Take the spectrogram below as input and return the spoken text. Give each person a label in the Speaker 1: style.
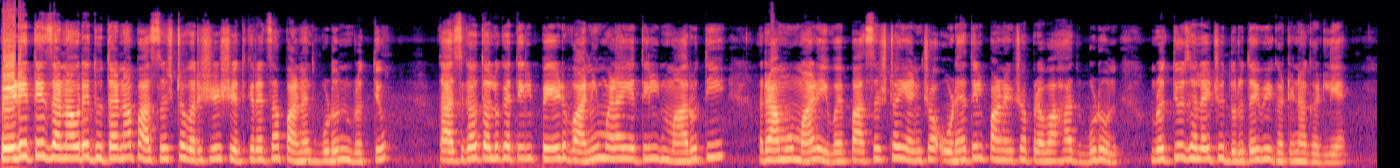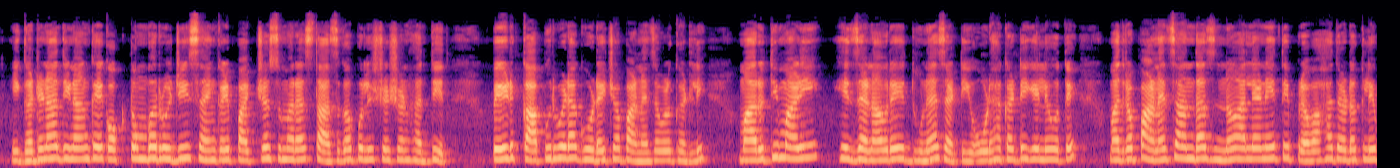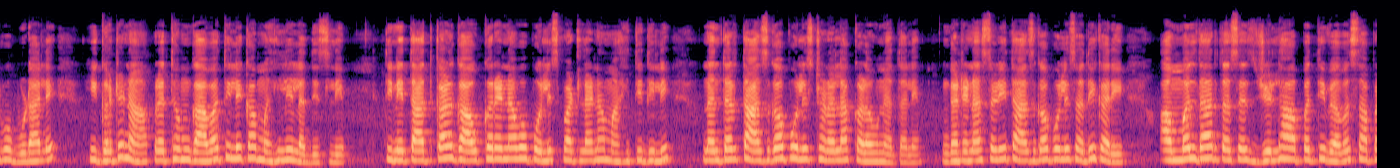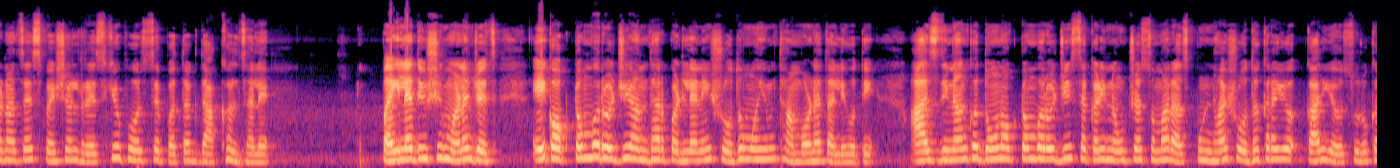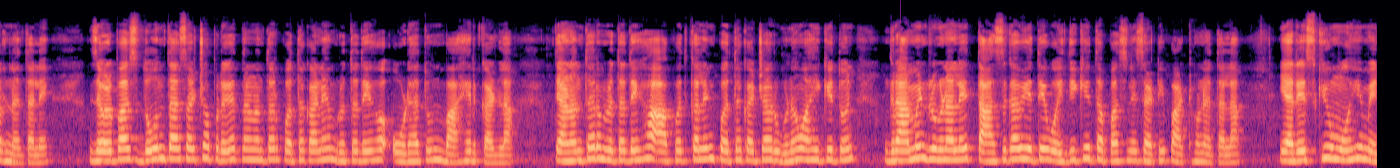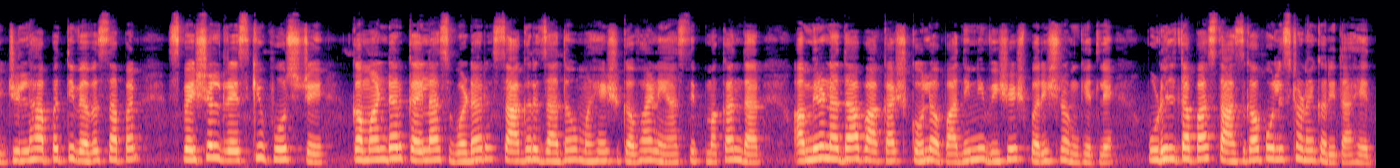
Speaker 1: पेढे येथे जनावरे धुताना पासष्ट वर्षीय शेतकऱ्याचा पाण्यात बुडून मृत्यू. तासगाव तालुक्यातील पेड वाणीमळा येथील मारुती रामू माळी वय पासष्ट यांच्या ओढ्यातील पाण्याच्या प्रवाहात बुडून मृत्यू झाल्याची दुर्दैवी घटना घडली आहे. ही घटना दिनांक एक ऑक्टोबर रोजी सायंकाळी पाचच्या सुमारास तासगाव पोलीस स्टेशन हद्दीत पेड कापूरवडा घोड्याच्या पाण्याजवळ घडली. मारुती माळी हे जनावरे धुण्यासाठी ओढ्याकाठी गेले होते. मात्र पाण्याचा अंदाज न आल्याने ते प्रवाहात अडकले व बुडाले. ही घटना प्रथम गावातील एका महिलेला दिसली. तिने तात्काळ गावकऱ्यांना व पोलीस पाटलांना माहिती दिली. नंतर तासगाव पोलीस ठाण्याला कळवण्यात आले. घटनास्थळी तासगाव पोलीस अधिकारी अंमलदार तसेच जिल्हा आपत्ती व्यवस्थापनाचे स्पेशल रेस्क्यू फोर्सचे पथक दाखल झाले. पहिल्या दिवशी म्हणजेच एक ऑक्टोबर रोजी अंधार पडल्याने शोधमोहीम थांबवण्यात आली होती. आज दिनांक दोन ऑक्टोंबर रोजी सकाळी नऊच्या सुमारास पुन्हा शोधकार्य कार्य सुरू करण्यात आले. जवळपास दोन तासाच्या प्रयत्नानंतर पथकाने मृतदेह ओढ्यातून बाहेर काढला. त्यानंतर मृतदेह आपत्कालीन पथकाच्या रुग्णवाहिकेतून ग्रामीण रुग्णालय तासगाव येथे वैद्यकीय तपासणीसाठी पाठवण्यात आला. या रेस्क्यू मोहिमेत जिल्हा आपत्ती व्यवस्थापन स्पेशल रेस्क्यू फोर्सचे कमांडर कैलास वडर सागर जाधव महेश गव्हाणे आसिफ मकानदार अमीर नदाब आकाश कोलप आदींनी विशेष परिश्रम घेतले. पुढील तपास तासगाव पोलीस ठाणे करीत आहेत.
